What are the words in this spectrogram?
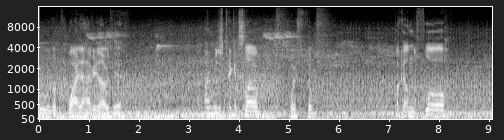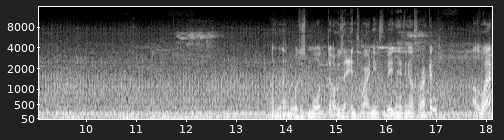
ooh, we've got quite a heavy load here. And we'll just take it slow with the bucket on the floor. And then we'll just more doze it into where it needs to be than anything else, I reckon. That'll work.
